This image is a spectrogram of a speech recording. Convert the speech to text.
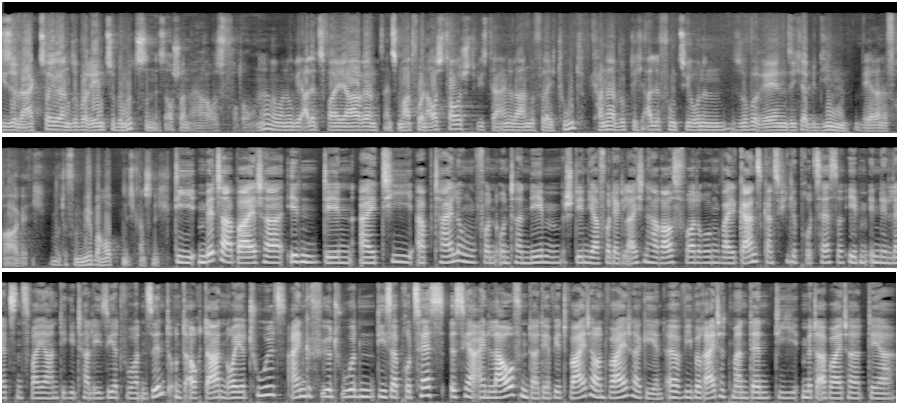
diese Werkzeuge dann souverän zu benutzen, ist auch schon eine Herausforderung. Ne? Wenn man irgendwie alle zwei Jahre sein Smartphone austauscht, wie es der eine oder andere vielleicht tut, kann er wirklich alle Funktionen souverän sicher bedienen, wäre eine Frage. Ich würde von mir behaupten, ich kann es nicht. Die Mitarbeiter in den IT-Abteilungen von Unternehmen stehen ja vor der gleichen Herausforderung, weil ganz, ganz viele Prozesse eben in den letzten zwei Jahren digitalisiert worden sind und auch da neue Tools eingeführt wurden. Dieser Prozess ist ja ein laufender, der wird weiter und weiter gehen. Äh, wie bereitet man denn die Mitarbeiter der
